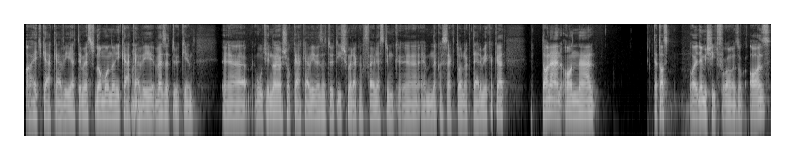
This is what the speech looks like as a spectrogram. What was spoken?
a egy KKV életében ezt tudom mondani KKV hmm. vezetőként, úgyhogy nagyon sok KKV vezetőt ismerek, meg fejlesztünk ennek a szektornak termékeket. Talán annál, tehát azt, vagy nem is így fogalmazok, az,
